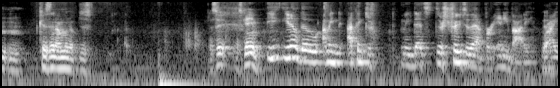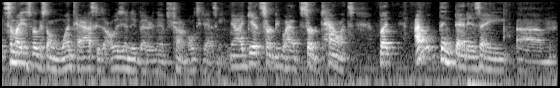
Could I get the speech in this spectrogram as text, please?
Mhm. because then I'm gonna just that's it. That's game. You, you know, though, I mean, I think there's, I mean, that's there's truth to that for anybody, Yeah. right? Somebody who's focused on one task is always going to do better than if trying to multitasking. Now, I get certain people have certain talents, but I don't think that is a. Um,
